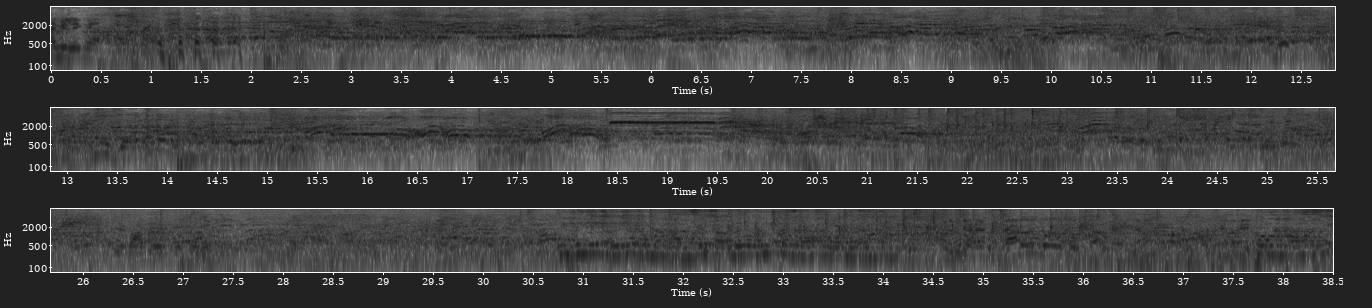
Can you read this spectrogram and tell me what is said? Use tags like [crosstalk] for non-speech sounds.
Nein, wir legen mehr. Die Kollegen [laughs] Como nós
